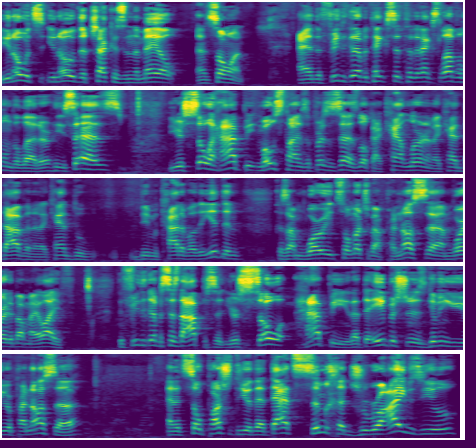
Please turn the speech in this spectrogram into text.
You know it's you know the check is in the mail, and so on. And the Frierdiker Rebbe takes it to the next level in the letter. He says you're so happy. Most times a person says, "Look, I can't learn and I can't daven and I can't do be mekadev of the yidden because I'm worried so much about parnasa. I'm worried about my life." The Frierdiker Rebbe says the opposite. You're so happy that the Abisher is giving you your parnasa, and it's so partial to you that that simcha drives you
